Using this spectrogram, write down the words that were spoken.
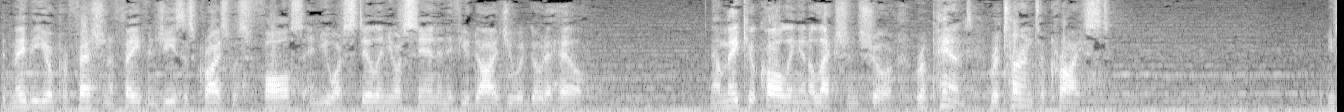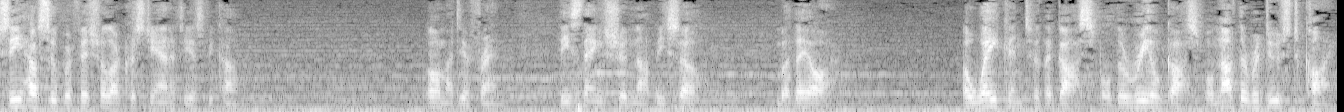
that maybe your profession of faith in Jesus Christ was false and you are still in your sin, and if you died, you would go to hell. Now make your calling and election sure. Repent, return to Christ. You see how superficial our Christianity has become? Oh, my dear friend, these things should not be so, but they are. Awaken to the gospel, the real gospel, not the reduced kind.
